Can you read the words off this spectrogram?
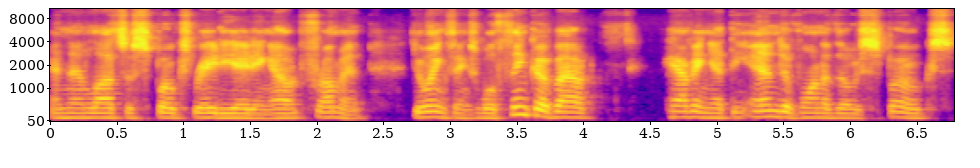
and then lots of spokes radiating out from it, doing things. Well, think about having at the end of one of those spokes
